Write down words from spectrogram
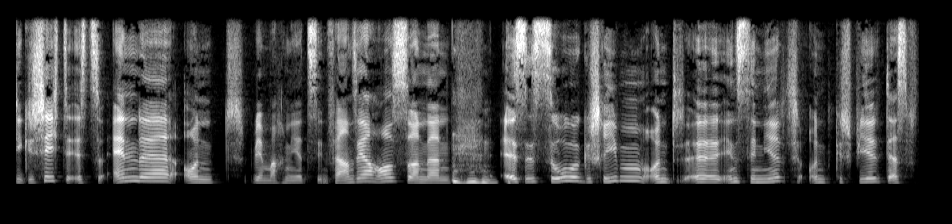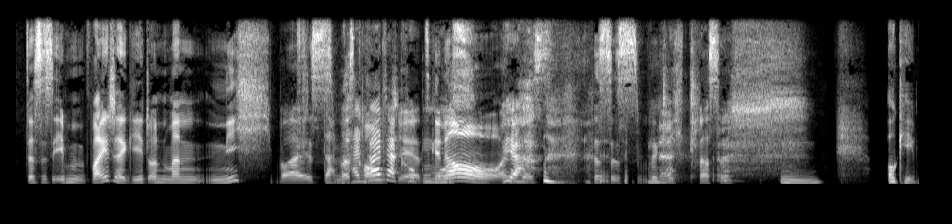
die Geschichte ist zu Ende und wir machen jetzt den Fernseher aus, sondern es ist so geschrieben und äh, inszeniert und gespielt, dass, dass es eben weitergeht und man nicht weiß, Dann was halt kommt jetzt. Muss. Genau. Und ja. das, das ist wirklich ne? klasse. Mhm. Okay.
